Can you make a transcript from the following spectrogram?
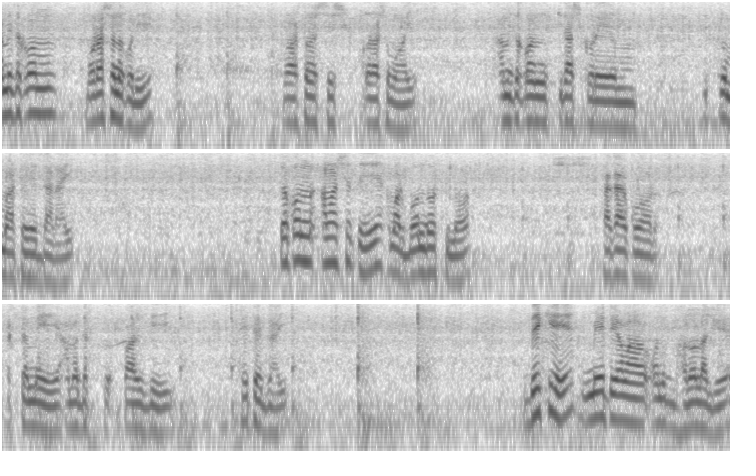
আমি যখন পড়াশোনা করি, পড়াশোনা শেষ করার সময়, আমি যখন ক্লাস করে স্কুল মাঠে দাঁড়াই, তখন আমার সাথে আমার বন্ধু ছিল। থাকার পর একটা মেয়ে আমাদের পাশ দিয়ে হেঁটে যায়। দেখে মেয়েটি আমার অনেক ভালো লাগে।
